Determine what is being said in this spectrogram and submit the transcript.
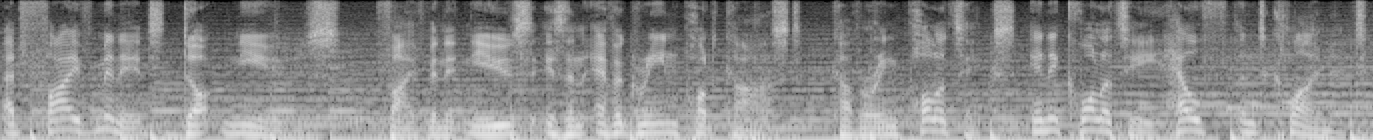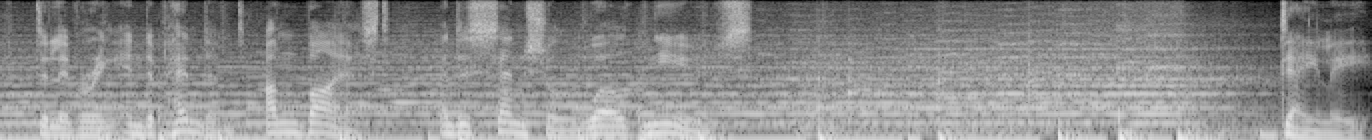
at 5minute.news. 5 Minute News is an evergreen podcast covering politics, inequality, health, and climate, delivering independent, unbiased, and essential world news. Daily.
